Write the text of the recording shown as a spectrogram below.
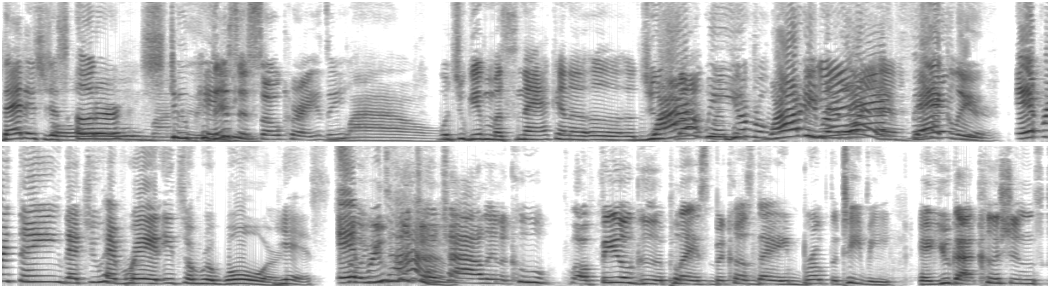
That is just Oh utter my stupidity. this is so crazy. Wow. Would you give them a snack and a, a, a juice Why box? we? Like, You're what- why are we Yeah. rewarding exactly Behavior. everything that you have read? It's a reward. yes. So Every you put your child in a cool, a feel good place because they broke the TV, and you got cushions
